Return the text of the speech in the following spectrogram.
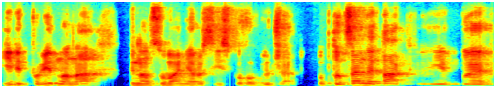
і відповідно на фінансування російського бюджету. Тобто, це не так, якби.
